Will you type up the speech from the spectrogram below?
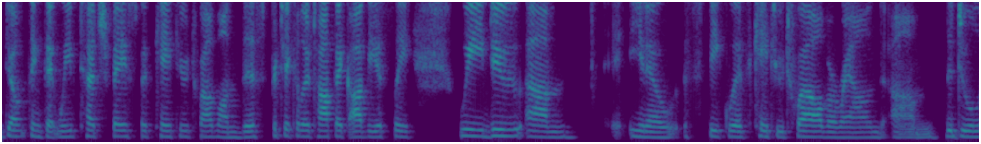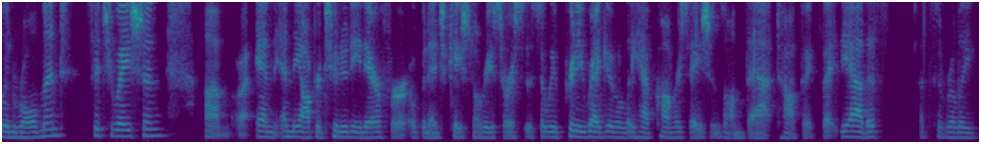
don't think that we've touched base with K through 12 on this particular topic. Obviously, we do, um, you know, speak with K through 12 around um, the dual enrollment situation um, and, and the opportunity there for open educational resources. So we pretty regularly have conversations on that topic. But yeah, this, that's a really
